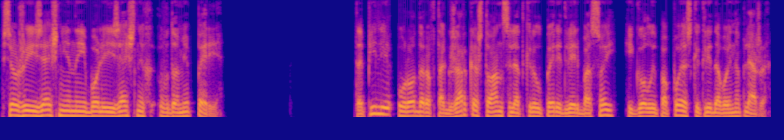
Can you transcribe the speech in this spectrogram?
все же изящнее наиболее изящных в доме Перри. Топили у Родеров так жарко, что Ансель открыл Перри дверь босой и голый по пояс, как рядовой на пляже.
